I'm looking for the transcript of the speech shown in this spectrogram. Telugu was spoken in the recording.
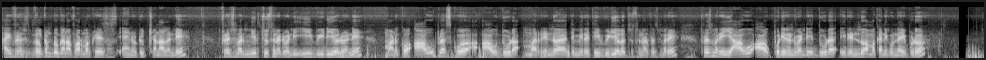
Hi friends welcome to Gana farmer creations and YouTube channel అండి. ఫ్రెండ్స్ మరి మీరు చూస్తున్నటువంటి ఈ వీడియోలోని మనకు ఆవు ప్లస్ ఆవు దూడ మరి రెండు అయితే మీరైతే ఈ వీడియోలో చూస్తున్నారు ఫ్రెండ్స్ మరి. ఫ్రెండ్స్ మరి ఈ ఆవు ఆవుకు పుట్టినటువంటి దూడ ఈ రెండు అమ్మకానికి ఉన్నాయి ఇప్పుడు.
